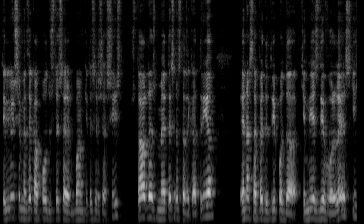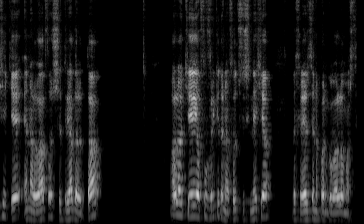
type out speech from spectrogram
Τελείωσε με 10 πόντους, 4 rebound και 4 assist, στάροντα με 4 στα 13, 1 στα 5 τρίποντα και μία δύο βολές και είχε και ένα λάθος σε 30 λεπτά. Αλλά και αφού βρήκε τον εαυτό του στη συνέχεια, δεν χρειάζεται να πανικοβαλόμαστε.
